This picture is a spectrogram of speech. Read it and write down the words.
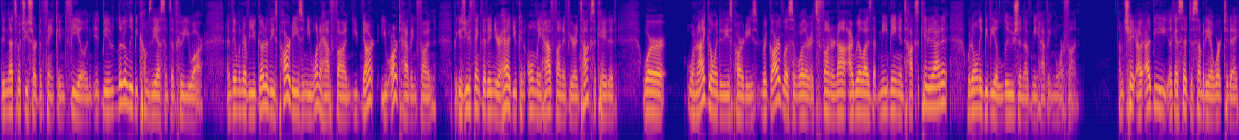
then that's what you start to think and feel. And it be, literally becomes the essence of who you are. And then, whenever you go to these parties and you want to have fun, you aren't, you aren't having fun because you think that in your head you can only have fun if you're intoxicated. Where when I go into these parties, regardless of whether it's fun or not, I realize that me being intoxicated at it would only be the illusion of me having more fun. I'm I'd be like I said to somebody at work today.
